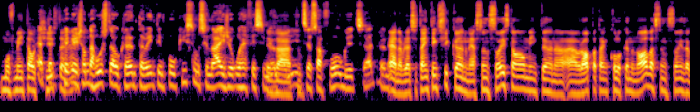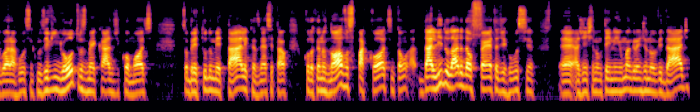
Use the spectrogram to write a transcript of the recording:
um movimento autista. É, até porque né? a questão da Rússia e da Ucrânia também tem pouquíssimos sinais de algum arrefecimento ali, de cessar-fogo e etc. Né? É, na verdade, você está intensificando, né? As sanções estão aumentando, a Europa está colocando novas sanções agora à Rússia, inclusive em outros mercados de commodities, sobretudo metálicas, né? Você está colocando novos pacotes, então dali do lado da oferta de Rússia, é, a gente não tem nenhuma grande novidade.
